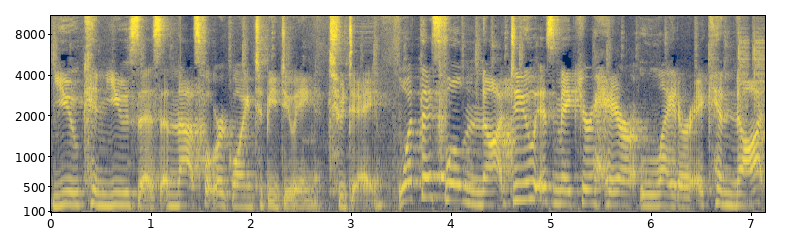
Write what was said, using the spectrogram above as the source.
you can use this. And that's what we're going to be doing today. What this will not do is make your hair lighter. It cannot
